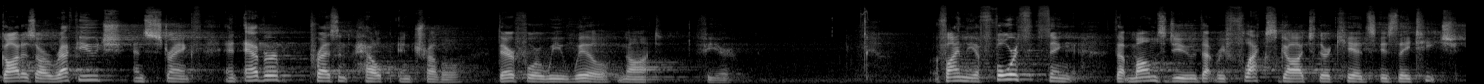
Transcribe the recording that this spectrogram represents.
God is our refuge and strength, an ever present help in trouble. Therefore, we will not fear. Finally, a fourth thing that moms do that reflects God to their kids is they teach.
